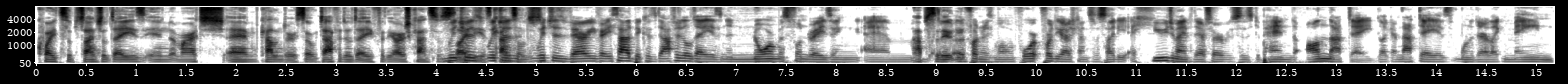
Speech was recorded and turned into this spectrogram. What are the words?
quite substantial days in a March um, calendar. So Daffodil Day for the Irish Cancer which Society is is cancelled. which is very very sad because Daffodil Day is an enormous fundraising um Absolutely. fundraising moment for, for the Irish Cancer Society. A huge amount of their services depend on that day. Like and that day is one of their like main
